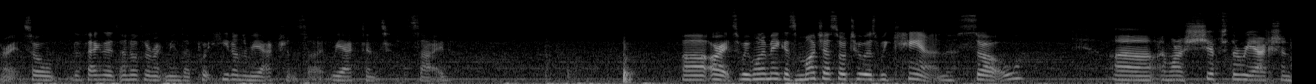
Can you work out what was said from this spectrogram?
All right, so the fact that it's endothermic means I put heat on the reaction side, reactant side. Uh, all right, so we want to make as much SO2 as we can. So uh, I want to shift the reaction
